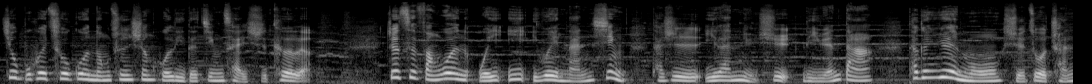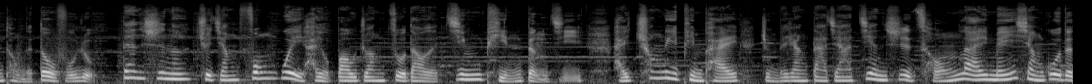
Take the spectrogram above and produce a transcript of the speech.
就不会错过农村生活里的精彩时刻了。这次访问唯一一位男性，他是宜兰女婿李元达，他跟岳母学做传统的豆腐乳。但是呢，却将风味还有包装做到了精品等级，还创立品牌，准备让大家见识从来没想过的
